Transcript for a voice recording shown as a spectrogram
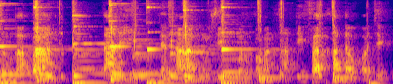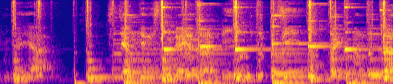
kelengkapan, tari, dan alat musik merupakan artefak atau objek budaya. Setiap jenis budaya tradisi, baik benda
